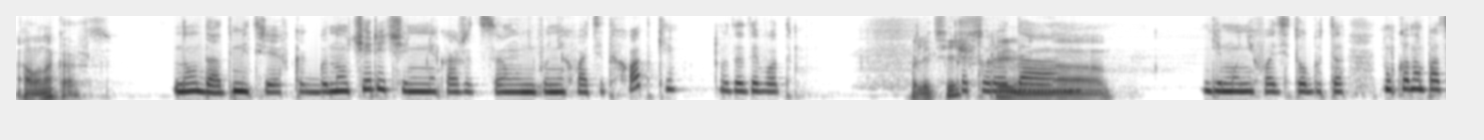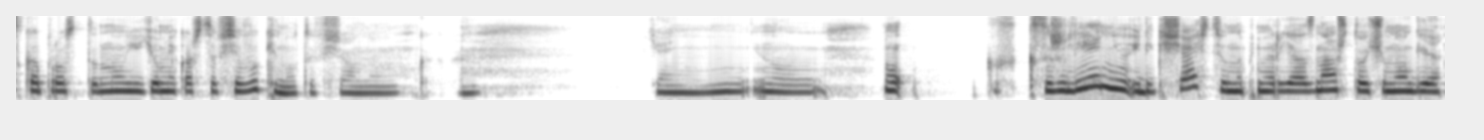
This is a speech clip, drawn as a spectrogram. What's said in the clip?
А он окажется. Ну да, Дмитриев, как бы, но Черичи, мне кажется, у него не хватит хватки вот этой вот. Политической которая, да, ему не хватит опыта. Ну, Конопадская просто, ну, ее, мне кажется, все выкинут, и все, ну, как бы... Я, ну, ну, к сожалению или к счастью, например, я знаю, что очень многие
